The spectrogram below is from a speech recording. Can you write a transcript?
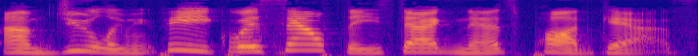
I'm Julie McPeak with Southeast AgNet's podcast.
